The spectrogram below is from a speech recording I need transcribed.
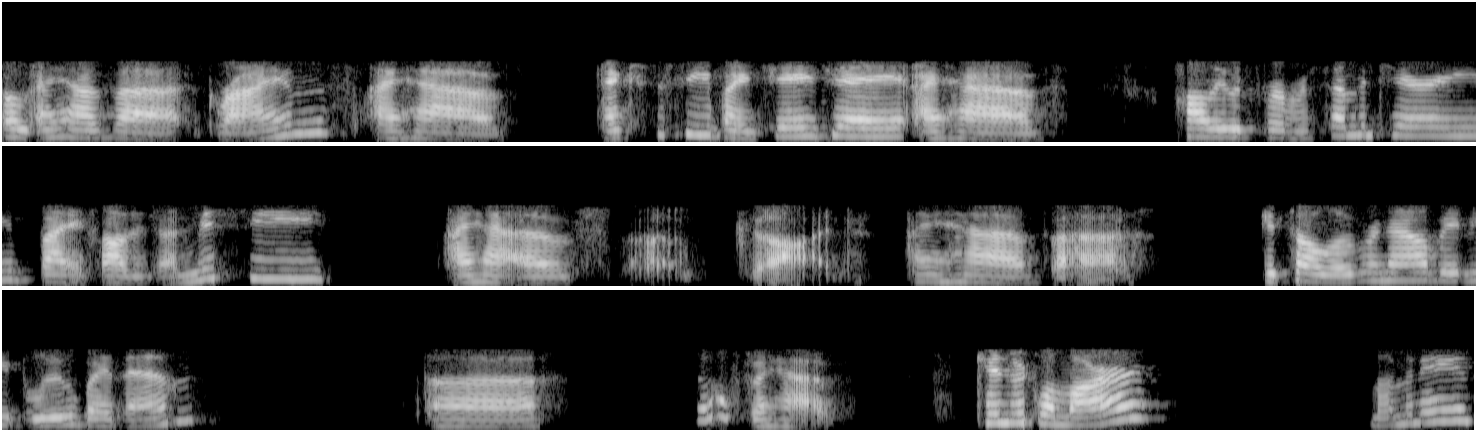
oh, I have uh Grimes. I have Ecstasy by JJ. I have Hollywood Forever Cemetery by Father John Misty. I have oh God. I have uh It's All Over Now, Baby Blue by them. Uh what else do I have? Kendrick Lamar. Lemonade.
